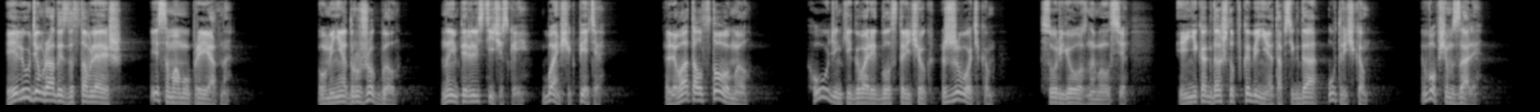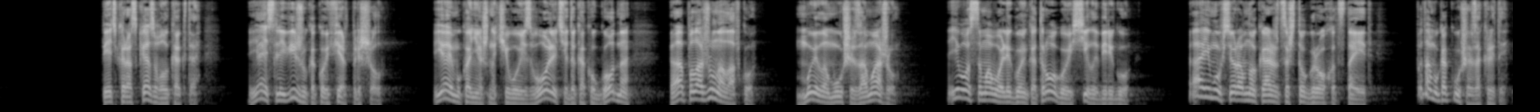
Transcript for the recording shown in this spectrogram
И людям радость доставляешь, и самому приятно». У меня дружок был на империалистической, банщик Петя. Льва Толстого мыл. Худенький, говорит, был старичок, с животиком. Серьезно мылся. И никогда чтоб в кабинет, а всегда утречком. В общем зале. Петька рассказывал как-то. Я, если вижу, какой ферт пришел, я ему, конечно, чего изволите, да как угодно, а положу на лавку, мылом уши замажу, его самого легонько трогаю, силы берегу. А ему все равно кажется, что грохот стоит, потому как уши закрыты.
